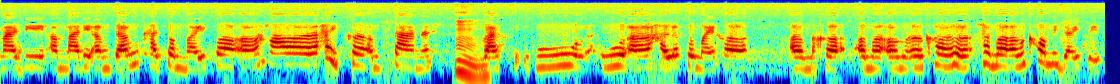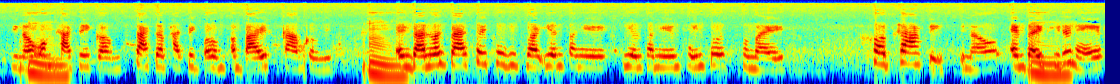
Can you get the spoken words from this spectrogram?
maar die, um, maar die um, dank had voor mij voor uh, heike um, staan. Mm. Was hoe, hoe uh, hulle voor mij ge, um, ge, um, um, um, ge, um, um, accommodated. You know, mm. om um, had ik um, um, bij scam geweest. Mm. En dan was daar sy COVID waar een van die een van die mentors vir my for practice, you know, and they mm. didn't have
